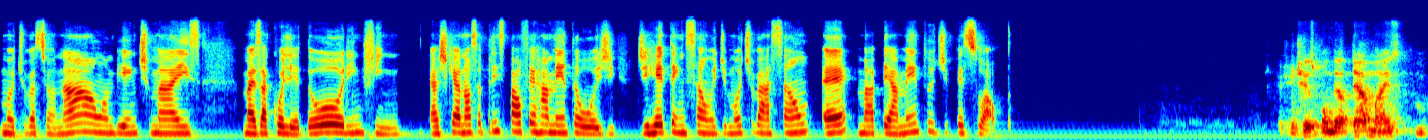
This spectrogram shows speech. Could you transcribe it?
motivacional, um ambiente mais, mais acolhedor, enfim. Acho que a nossa principal ferramenta hoje de retenção e de motivação é mapeamento de pessoal. A gente respondeu até a mais do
